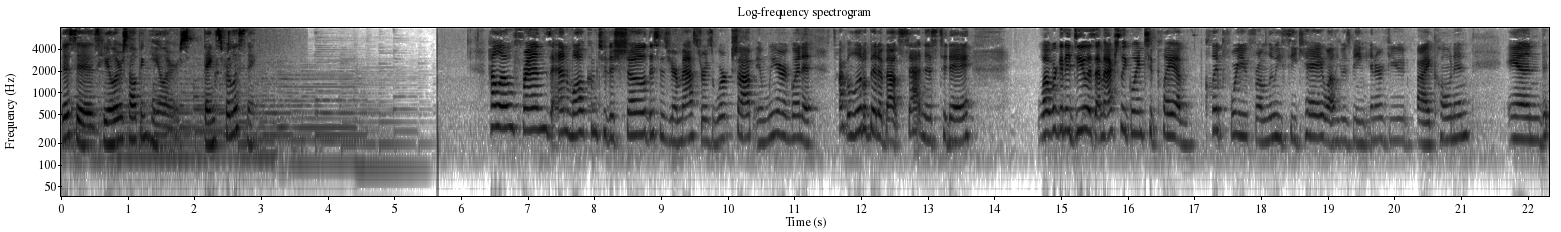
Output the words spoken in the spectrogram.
This is Healers Helping Healers. Thanks for listening. Hello, friends, and welcome to the show. This is your Master's Workshop, and we are going to talk a little bit about sadness today. What we're going to do is, I'm actually going to play a clip for you from Louis C.K. while he was being interviewed by Conan, and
